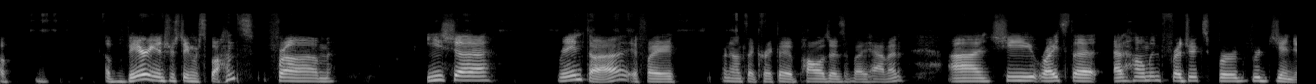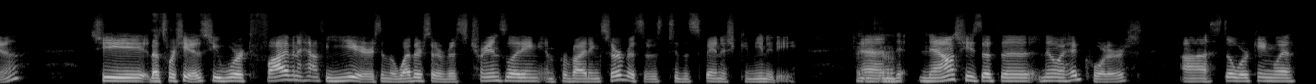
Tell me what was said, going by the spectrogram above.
a, a very interesting response from Isha Renta, if I pronounce that correctly, I apologize if I haven't. Uh, she writes that at home in Fredericksburg, Virginia, she that's where she is. She worked five and a half years in the Weather Service, translating and providing services to the Spanish community. and now she's at the NOAA headquarters, uh, still working with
